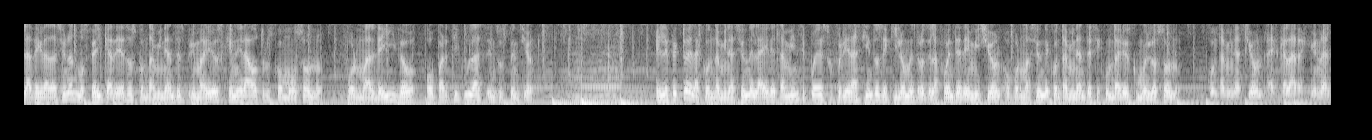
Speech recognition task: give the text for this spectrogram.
la degradación atmosférica de esos contaminantes primarios genera otros como ozono, formaldehído o partículas en suspensión. El efecto de la contaminación del aire también se puede sufrir a cientos de kilómetros de la fuente de emisión o formación de contaminantes secundarios como el ozono, contaminación a escala regional,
